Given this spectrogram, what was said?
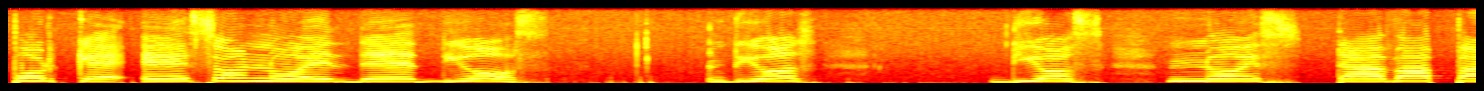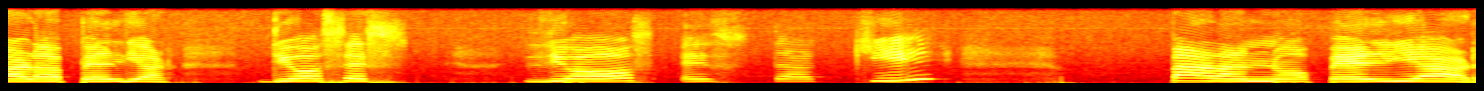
porque eso no es de Dios. Dios, Dios no estaba para pelear. Dios es, Dios está aquí para no pelear.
